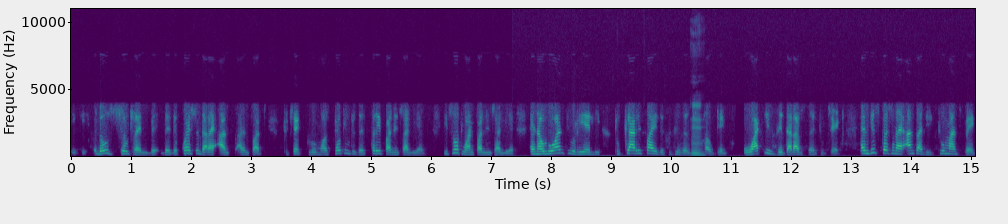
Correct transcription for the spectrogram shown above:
it, those children, the, the, the, question that I answered to Jack Bloom was talking to the three financial years. It's not one financial year. And I would want you really to clarify the citizens mm. of hmm. Gauteng. What is it that I've said to Jack? And this question I answered it two months back.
